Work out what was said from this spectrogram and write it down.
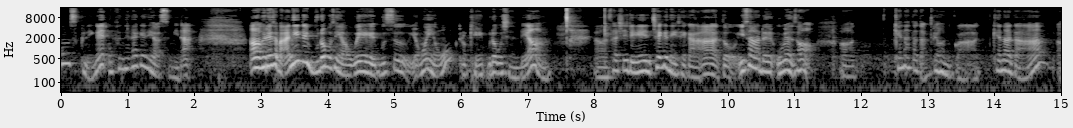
홈스쿨링을 오픈을 하게 되었습니다. 어, 그래서 많이들 물어보세요. 왜 무스 영어예요? 이렇게 물어보시는데요. 어, 사실은 최근에 제가 또 이사를 오면서 어, 캐나다 남편과 캐나다 어,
